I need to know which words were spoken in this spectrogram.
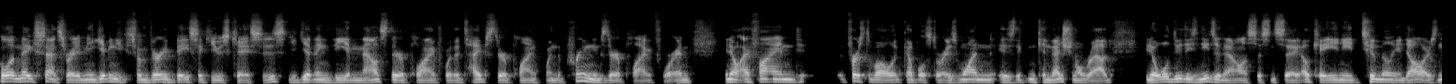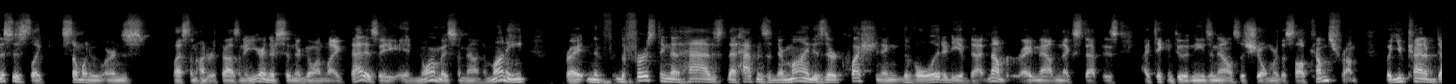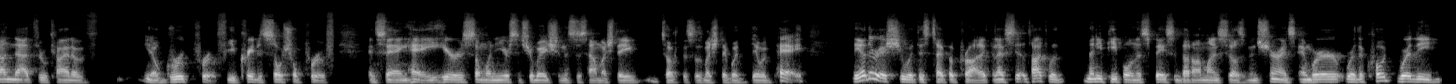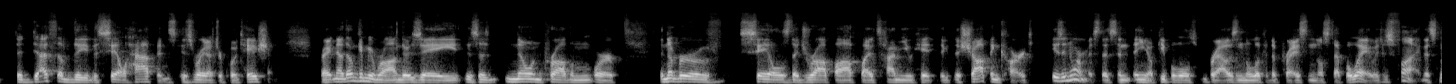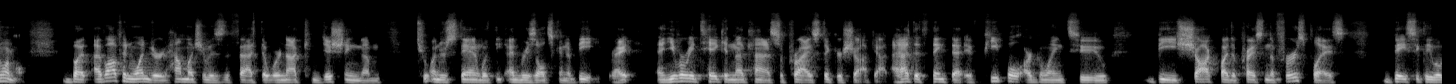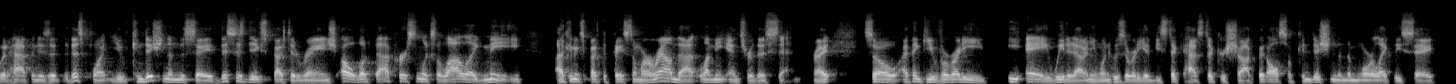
Well it makes sense right? I mean giving you some very basic use cases you're giving the amounts they're applying for the types they're applying for and the premiums they're applying for. And you know i find first of all a couple of stories. One is the conventional route. You know we'll do these needs analysis and say okay you need $2 million and this is like someone who earns less than 100000 a year and they're sitting there going like that is a enormous amount of money right? And the, the first thing that has that happens in their mind is they're questioning the validity of that number right? Now the next step is i take them through the needs analysis show them where this all comes from. But you've kind of done that through kind of you know group proof. You created social proof and saying hey here's someone in your situation. This is how much they took. This is how much they would they would pay. The other issue with this type of product, and I've talked with many people in this space about online sales of insurance, and where where the quote where the the death of the the sale happens is right after quotation. Right? Now, don't get me wrong. There's a there's a known problem or the number of sales that drop off by the time you hit the, the, shopping cart is enormous. That's you know people will browse and they'll look at the price and they'll step away, which is fine. That's normal. But I've often wondered how much of it is the fact that we're not conditioning them to understand what the end result's going to be, right? And you've already taken that kind of surprise sticker shock out. I have to think that if people are going to be shocked by the price in the first place, basically what would happen is at this point you've conditioned them to say this is the expected range oh look that person looks a lot like me i can expect to pay somewhere around that. Let me enter this in right? So i think you've already a weeded out anyone who's already going to be stick have sticker shock but also conditioned them to more likely say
